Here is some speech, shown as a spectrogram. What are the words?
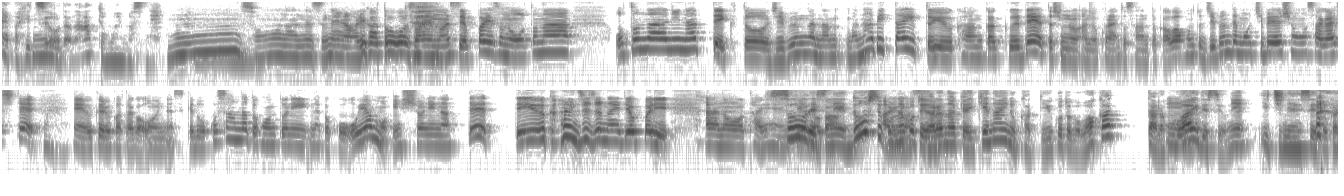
やっぱ必要だなって思いますね。うん、うん、そうなんですね。ありがとうございます。やっぱりその大人大人になっていくと自分が学びたいという感覚で私のあのクライアントさんとかは本当自分でモチベーションを探して、うん、えー、受ける方が多いんですけどお子さんだと本当になんかこう親も一緒になってっていう感じじゃないとやっぱりあの大変そうですね。どうしてこんなことやらなきゃいけないのかっていうことが分かったら怖いですよね、うん、1年生とか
